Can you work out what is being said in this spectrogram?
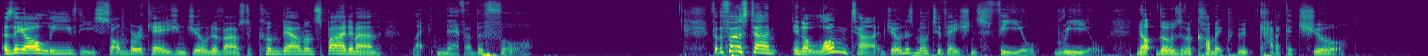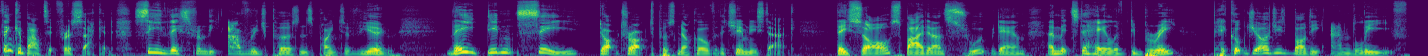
As they all leave the somber occasion, Jonah vows to come down on Spider Man like never before. For the first time in a long time, Jonah's motivations feel real, not those of a comic book caricature. Think about it for a second. See this from the average person's point of view. They didn't see Dr. Octopus knock over the chimney stack. They saw Spider Man swoop down amidst a hail of debris, pick up George's body, and leave.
